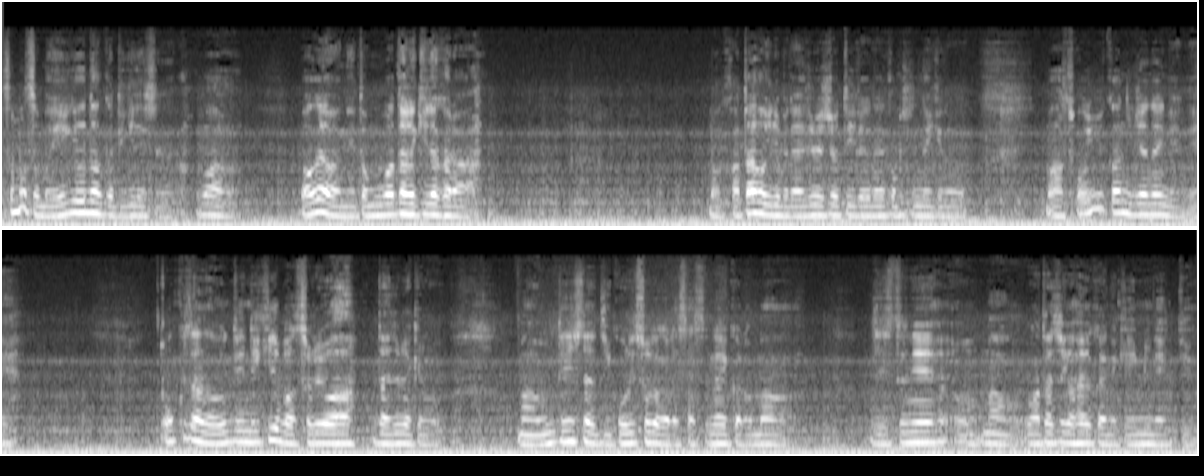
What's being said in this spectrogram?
そもそも営業なんかできないしな。まあ我が家はね共働きだから。まあ片方いれば大丈夫でしょって言いたくないかもしれないけど。まあそういう感じじゃないんだよね。奥さんが運転できればそれは大丈夫だけどまあ運転したら事故りそうだからさせないからまあ実質ねまあ私が早く帰んなきゃ意味ないっていうね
